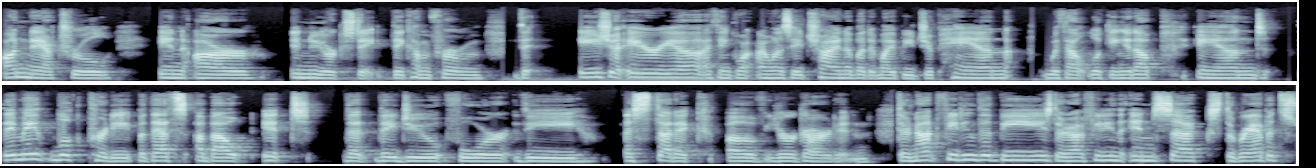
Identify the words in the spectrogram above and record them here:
unnatural in our in New York State. They come from the Asia area. I think I want to say China, but it might be Japan without looking it up. And they may look pretty, but that's about it that they do for the aesthetic of your garden. They're not feeding the bees, they're not feeding the insects. The rabbits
